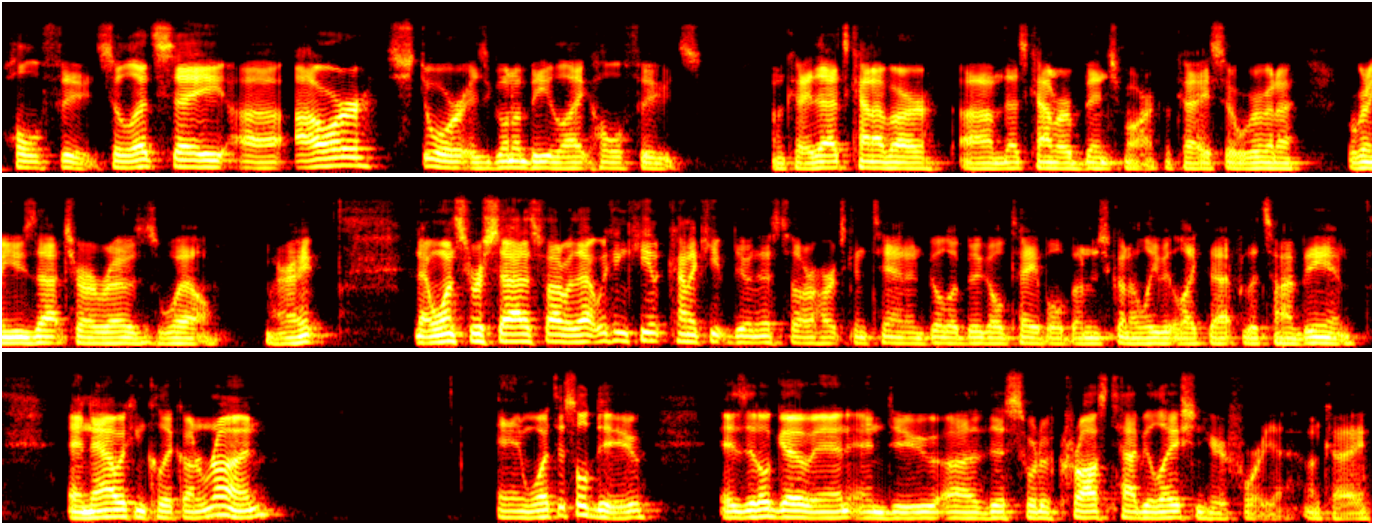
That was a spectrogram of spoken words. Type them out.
Whole Foods. So let's say uh, our store is going to be like Whole Foods. Okay, that's kind of our um, that's kind of our benchmark. Okay, so we're gonna we're gonna use that to our rows as well. All right. Now, once we're satisfied with that, we can keep kind of keep doing this till our heart's content and build a big old table. But I'm just going to leave it like that for the time being. And now we can click on Run and what this will do is it'll go in and do uh, this sort of cross tabulation here for you. Okay.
